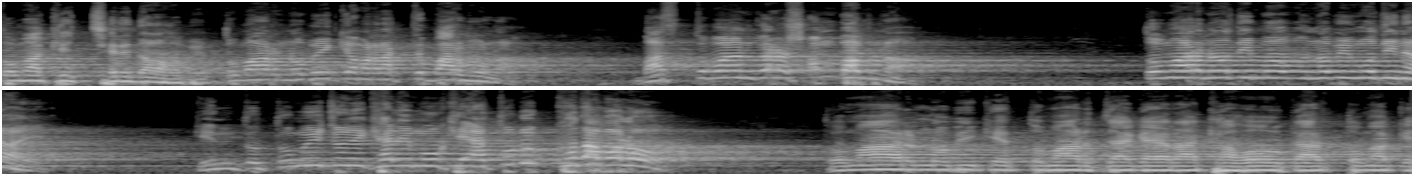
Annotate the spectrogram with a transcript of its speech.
তোমাকে ছেড়ে দেওয়া হবে। তোমার নবীকে আমরা রাখতে পারব না। বাস্তবায়ন করা সম্ভব না। তোমার নদী নবী মদিনায়। কিন্তু তুমি যদি খালি মুখে এতটুকু কথা বলো, তোমার নবীকে তোমার জায়গায় রাখা হোক আর তোমাকে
